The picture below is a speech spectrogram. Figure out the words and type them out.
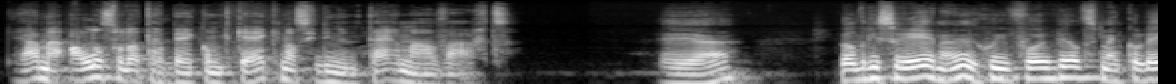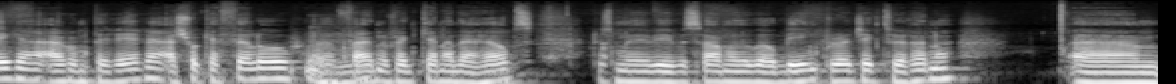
ja, met alles wat erbij komt kijken als je die een term aanvaardt. Ja. Wel, er is er één, een goed voorbeeld. Mijn collega Aaron Pereira, Ashoka Fellow, mm -hmm. founder van Canada Helps, dus met wie we samen de Wellbeing Project runnen. Ehm,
